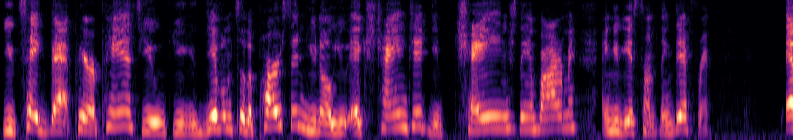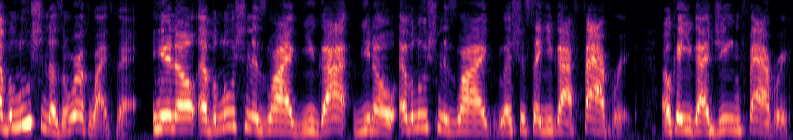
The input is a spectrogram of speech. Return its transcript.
you take that pair of pants, you, you you give them to the person, you know, you exchange it, you change the environment, and you get something different. Evolution doesn't work like that. You know, evolution is like you got, you know, evolution is like let's just say you got fabric. Okay, you got jean fabric,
